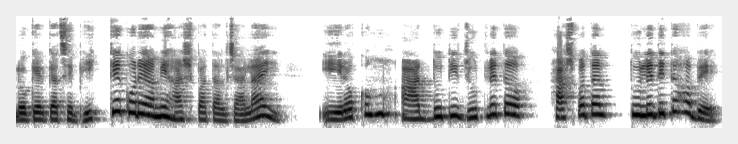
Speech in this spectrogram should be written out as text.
লোকের কাছে ভিক্ষে করে আমি হাসপাতাল চালাই। এরকম আর দুটি জুটলে তো হাসপাতাল তুলে দিতে হবে।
